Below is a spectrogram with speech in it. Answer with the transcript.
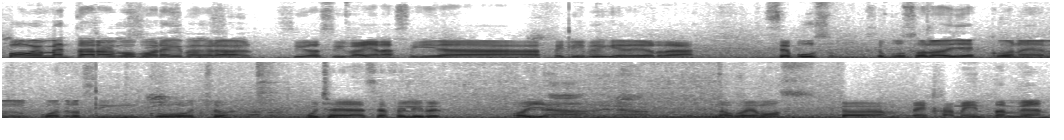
Vamos a inventar algo por ahí sí para grabar. Sí o sí, vayan a seguir a Felipe, que de verdad se puso. Se puso la 10 con el 458. Muchas gracias, Felipe. Oye, Nada, de nada. nos vemos. Benjamín también.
